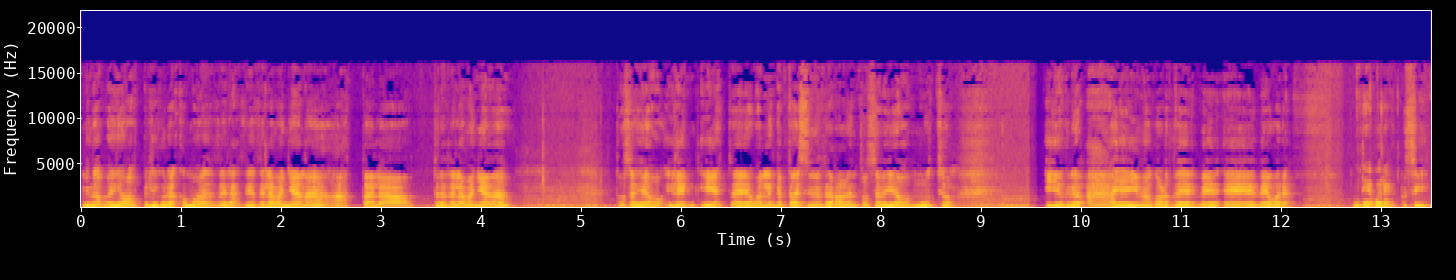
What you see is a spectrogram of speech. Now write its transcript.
Y nos veíamos películas como desde las 10 de la mañana hasta las 3 de la mañana. Entonces veíamos, y, de- y este, bueno, le encantaba el cine de terror, entonces veíamos mucho. Y yo creo, ay, ahí me acordé, eh, Débora, Débora. sí.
